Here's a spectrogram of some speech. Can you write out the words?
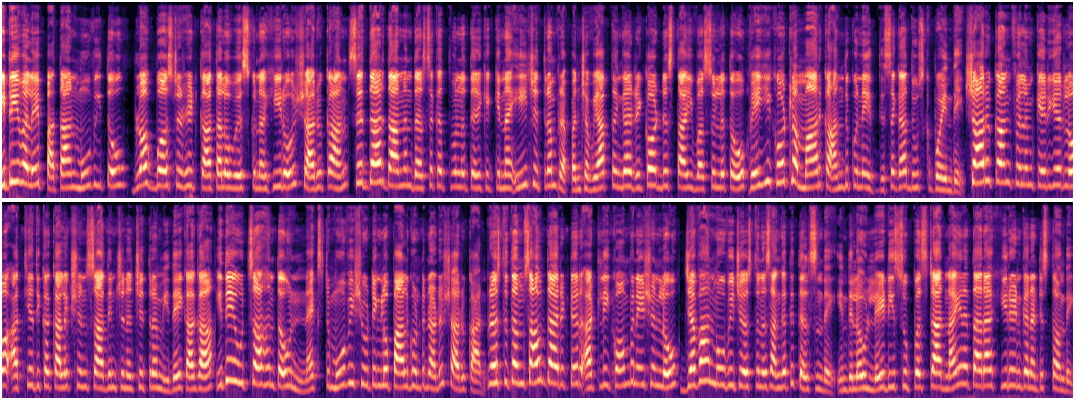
ఇటీవలే పతాన్ మూవీతో బ్లాక్ బాస్టర్ హిట్ ఖాతాలో వేసుకున్న హీరో షారుఖ్ ఖాన్ సిద్ధార్థ్ ఆనంద్ దర్శకత్వంలో తెరకెక్కిన ఈ చిత్రం ప్రపంచ వ్యాప్తంగా రికార్డు స్థాయి వసూళ్ళతో వెయ్యి కోట్ల మార్క్ అందుకునే దిశగా దూసుకుపోయింది. షారుఖ్ ఖాన్ ఫిల్మ్ కెరియర్లో అత్యధిక కలెక్షన్ సాధించిన చిత్రం ఇదే కాగా ఇదే ఉత్సాహంతో నెక్స్ట్ మూవీ షూటింగ్లో పాల్గొంటున్నాడు షారుఖ్ ఖాన్. ప్రస్తుతం సౌత్ డైరెక్టర్ అట్లీ కాంబినేషన్లో జవాన్ మూవీ చేస్తున్న సంగతి తెలిసిందే. ఇందులో లేడీ సూపర్ స్టార్ నయనతార హీరోయిన్గా నటిస్తోంది.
